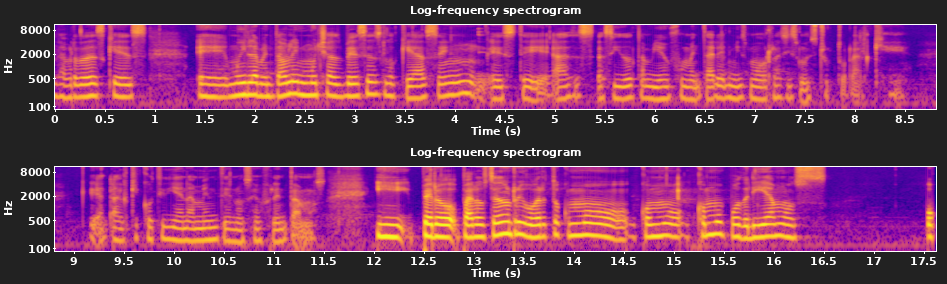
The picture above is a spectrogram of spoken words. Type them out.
la verdad es que es eh, muy lamentable y muchas veces lo que hacen este, ha, ha sido también fomentar el mismo racismo estructural que, al que cotidianamente nos enfrentamos. Y, pero para usted, don Rigoberto, ¿cómo, cómo, cómo podríamos o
